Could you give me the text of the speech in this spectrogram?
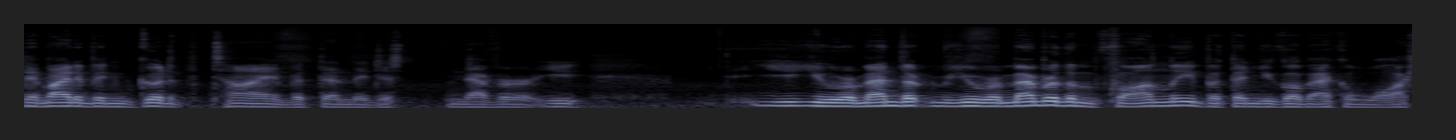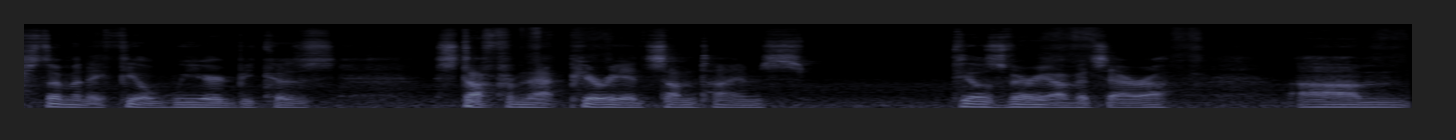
they might have been good at the time, but then they just never you. You, you remember you remember them fondly, but then you go back and watch them and they feel weird because stuff from that period sometimes feels very of its era. Um,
